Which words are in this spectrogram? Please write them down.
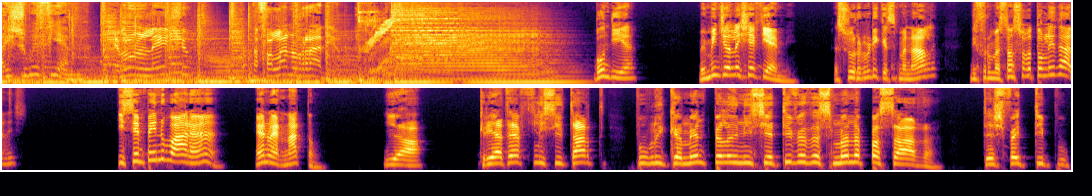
Aleixo FM. É Bruno Leixo a falar no rádio. Bom dia. Bem-vindos ao Leixo FM, a sua rubrica semanal de informação sobre atualidades. E sempre a inovar, hein? é, não é, Renato? Já. Queria até felicitar-te publicamente pela iniciativa da semana passada. Teres feito tipo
